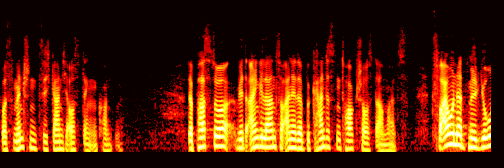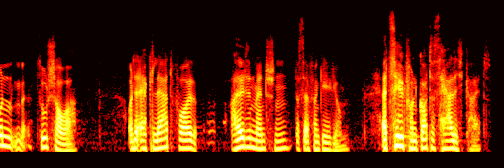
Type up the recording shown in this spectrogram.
was Menschen sich gar nicht ausdenken konnten. Der Pastor wird eingeladen zu einer der bekanntesten Talkshows damals. 200 Millionen Zuschauer. Und er erklärt vor all den Menschen das Evangelium. Erzählt von Gottes Herrlichkeit.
